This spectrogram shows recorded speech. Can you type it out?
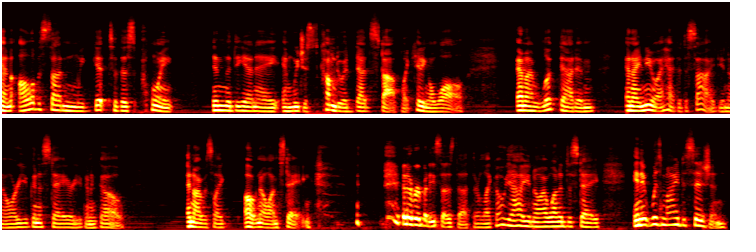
And all of a sudden, we get to this point in the DNA and we just come to a dead stop, like hitting a wall. And I looked at him and I knew I had to decide, you know, are you going to stay or are you going to go? And I was like, oh no, I'm staying. and everybody says that. They're like, oh yeah, you know, I wanted to stay. And it was my decision.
